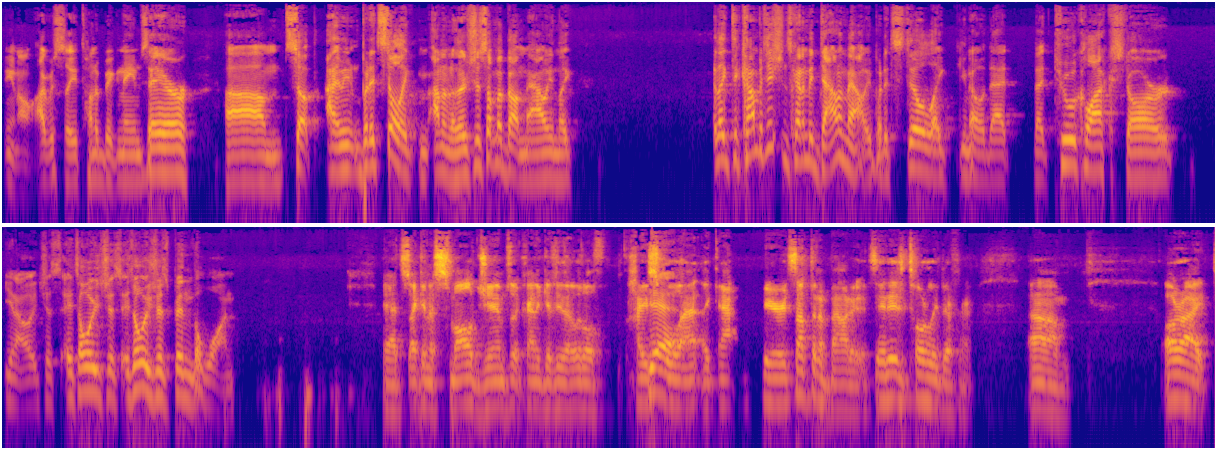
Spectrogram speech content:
you know, obviously a ton of big names there. Um, so I mean, but it's still like I don't know. There's just something about Maui and like like the competition's kind of been down in Maui, but it's still like you know that that two o'clock start. You know, it's just it's always just it's always just been the one. Yeah, it's like in a small gym, so it kind of gives you that little high school yeah. at, like atmosphere. It's something about it. It's it is totally different. Um, all right,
